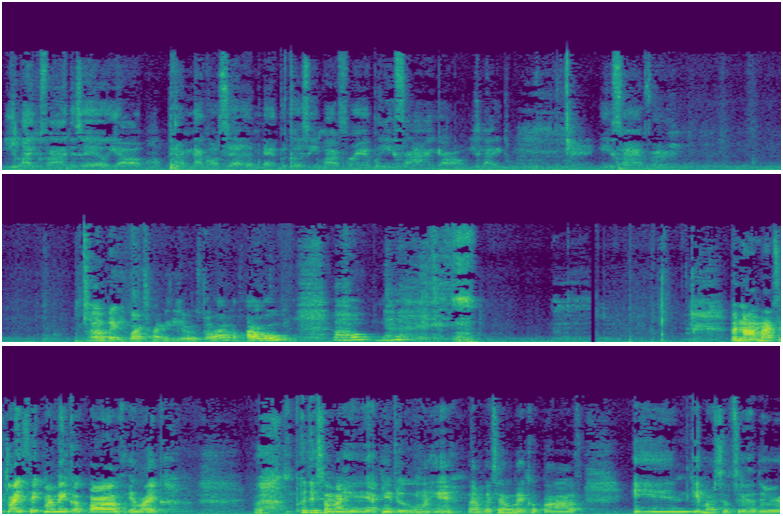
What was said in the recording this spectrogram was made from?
he like fine as hell, y'all. But I'm not gonna tell him that because he my friend. But he fine, y'all. He like, he fine, fine. I don't think he watched my videos, so I, I hope, I hope not. but no, I'm about to like take my makeup off and like put this on my head. I can't do it with my hand. But I'm gonna take my makeup off and get myself together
